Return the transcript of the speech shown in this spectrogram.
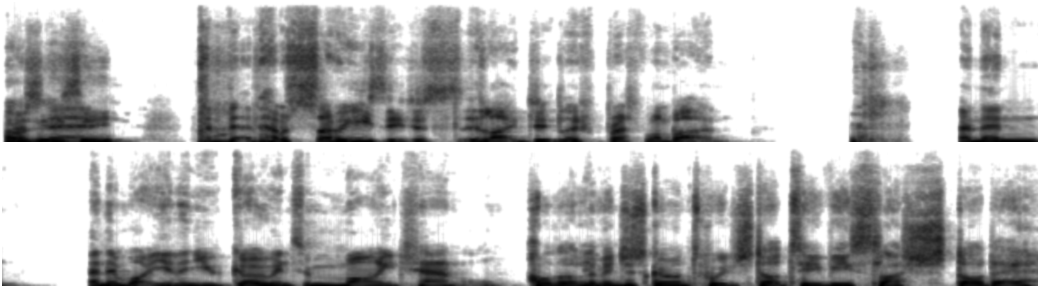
That was And easy. And th- that was so easy. Just like, did, like press one button, and then and then what? And then you go into my channel. Hold on. Let me just go on twitch.tv slash stodeh.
